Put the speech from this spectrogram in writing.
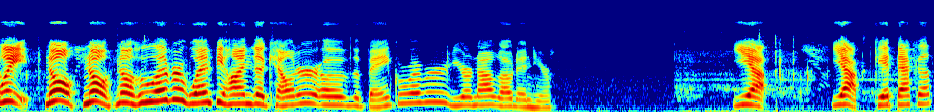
Wait, no, no, no. Whoever went behind the counter of the bank or whatever, you're not allowed in here. Yeah. Yeah, get back up.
